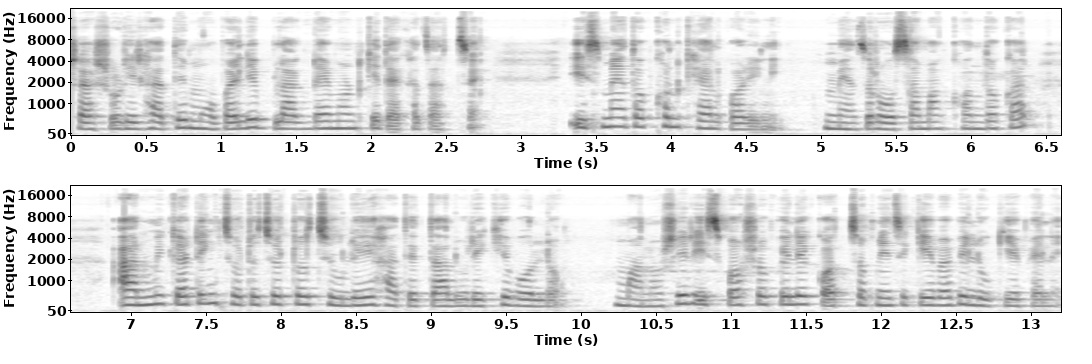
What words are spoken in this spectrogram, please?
শাশুড়ির হাতে মোবাইলে ব্ল্যাক ডায়মন্ডকে দেখা যাচ্ছে। ইসমা এতক্ষণ খেয়াল করেনি। Major Osama Khandakar army cutting ছোট ছোট চুলে হাতে তালু রেখে বলল, মানুষের স্পর্শ পেলে কচ্ছপ নিজেকে এভাবে লুকিয়ে ফেলে।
